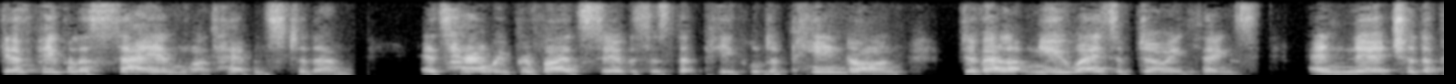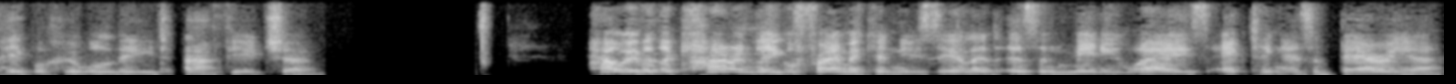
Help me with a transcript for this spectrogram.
give people a say in what happens to them. It's how we provide services that people depend on, develop new ways of doing things, and nurture the people who will lead our future. However, the current legal framework in New Zealand is in many ways acting as a barrier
